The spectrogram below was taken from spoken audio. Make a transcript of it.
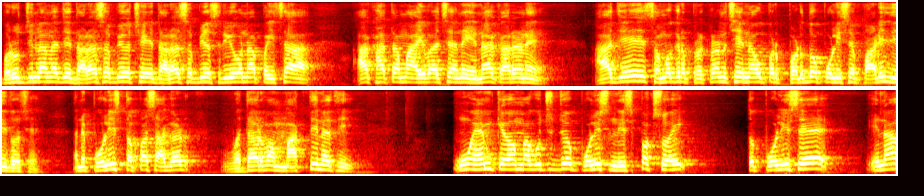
ભરૂચ જિલ્લાના જે ધારાસભ્યો છે, એ ધારાસભ્યશ્રીઓના પૈસા આ ખાતામાં આવ્યા છે અને એના કારણે આ જે સમગ્ર પ્રકરણ છે, એના ઉપર પડદો પોલીસે પાડી દીધો છે. અને પોલીસ તપાસ આગળ વધારવા માગતી નથી. હું એમ કહેવા માગું છું, જો પોલીસ નિષ્પક્ષ હોય, તો પોલીસે એના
